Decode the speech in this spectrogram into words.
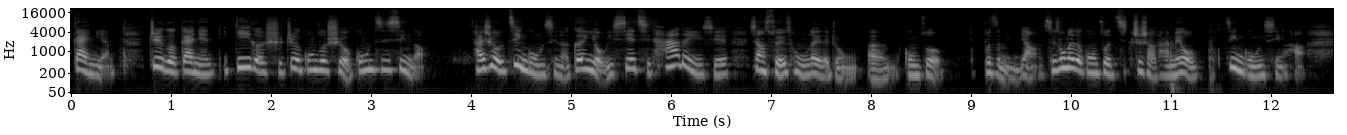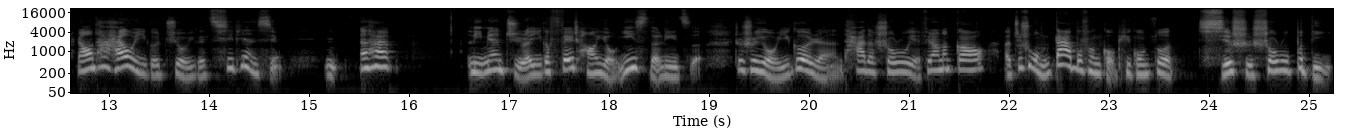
概念。这个概念，第一个是这个工作是有攻击性的，还是有进攻性的，跟有一些其他的一些像随从类的这种呃工作不怎么样。随从类的工作至少它没有进攻性哈，然后它还有一个具有一个欺骗性。嗯，那它里面举了一个非常有意思的例子，就是有一个人他的收入也非常的高，呃，就是我们大部分狗屁工作其实收入不低。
